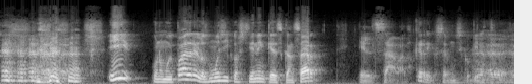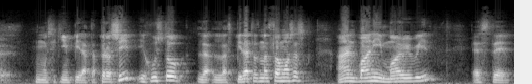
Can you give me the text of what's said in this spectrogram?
y uno muy padre, los músicos tienen que descansar el sábado. Qué rico ser músico pirata. Un musiquín pirata. Pero sí, y justo la- las piratas más famosas, Anne Bunny y Mary Reed, este,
